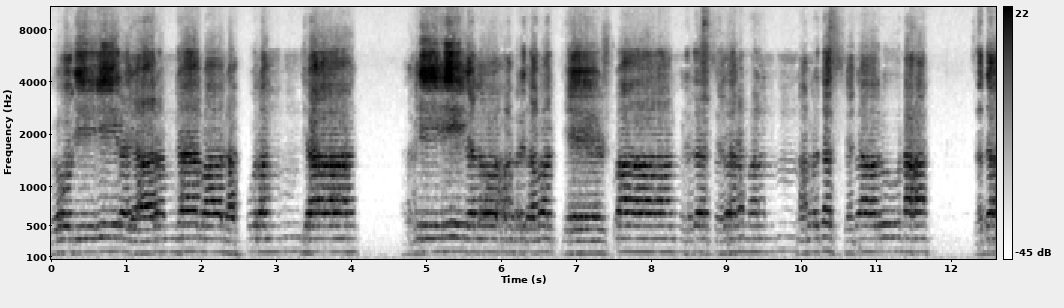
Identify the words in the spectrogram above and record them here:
गोजीरयारम्भमानः पुरम् ध्या अजीजनो अमृतमध्येष्वाङ्घृतस्य धर्मन्नमृतस्य दारूणः सदा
